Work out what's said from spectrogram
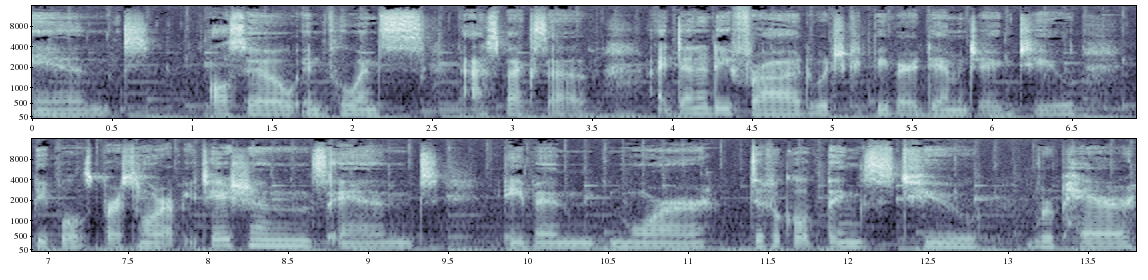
and also influence aspects of identity fraud, which could be very damaging to people's personal reputations and even more difficult things to repair,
